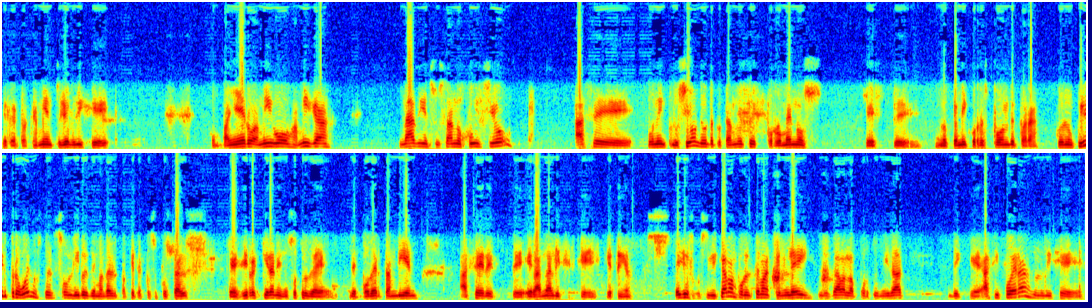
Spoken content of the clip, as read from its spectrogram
el replacamiento. Yo le dije, compañero, amigo, amiga, nadie en su sano juicio hace una inclusión de un replacamiento por lo menos este en lo que a mí corresponde para concluir, pero bueno, ustedes son libres de mandar el paquete presupuestal que así requieran y nosotros de, poder también hacer este, el análisis que, tengan. Ellos justificaban por el tema que en ley les daba la oportunidad de que así fuera. Yo le dije,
